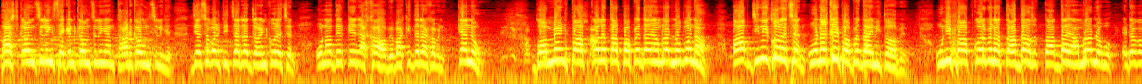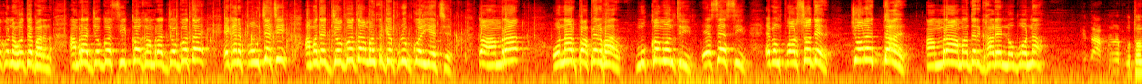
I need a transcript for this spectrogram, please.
first counselling second counselling and third কাউন্সিলিংয়ে যে সকল টিচাররা জয়েন করেছেন, ওনাদেরকে রাখা হবে, বাকিদের রাখা হবে না। কেন? গভর্নমেন্ট পাপ করলে তার পাপের দায় আমরা নেব না। পাপ যিনি করেছেন, ওনাকেই পাপের দায় নিতে হবে। উনি পাপ করবে না, তার দা- তার দায় আমরা নেব। এটা কখনো হতে পারে না। আমরা যোগ্য শিক্ষক, আমরা যোগ্যতায় এখানে পৌঁছেছি। আমাদের যোগ্যতা আমাদেরকে প্রুভ করিয়েছে। তো আমরা ওনার পাপের ভার, মুখ্যমন্ত্রীর এসএসসির এবং পর্ষদের চোরের দায় আমরা আমাদের ঘাড়ে নেব না। আপনারা প্রথম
